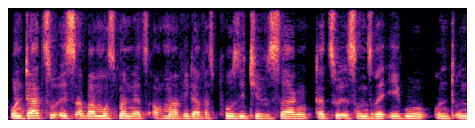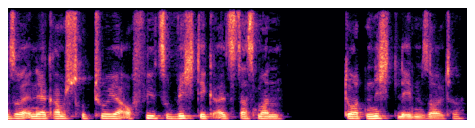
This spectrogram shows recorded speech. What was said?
und dazu ist aber, muss man jetzt auch mal wieder was Positives sagen, dazu ist unsere Ego und unsere Enneagrammstruktur ja auch viel zu wichtig, als dass man dort nicht leben sollte.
